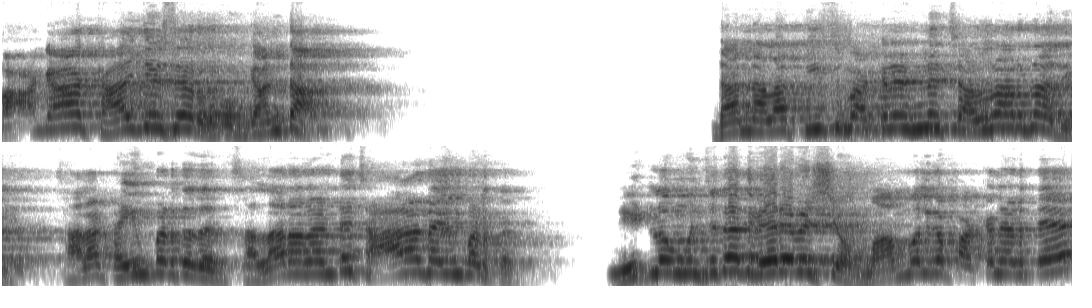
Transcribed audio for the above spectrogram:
బాగా కాల్ చేశారు ఒక గంట. దాన్ని అలా తీసి పక్కన వెంటనే చల్లారదు అది. చాలా టైం పడుతుంది అది. చల్లారాలంటే చాలా టైం పడుతుంది. నీటిలో ముంచితే అది వేరే విషయం. మామూలుగా పక్కన పెడితే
